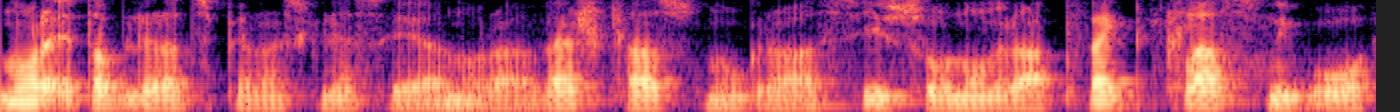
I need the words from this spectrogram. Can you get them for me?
några etablerade spelare skulle jag säga. Några världsklass, några SISO, några på väg klassnivå.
